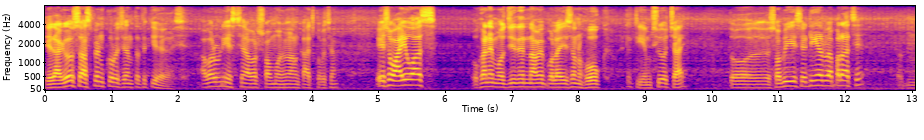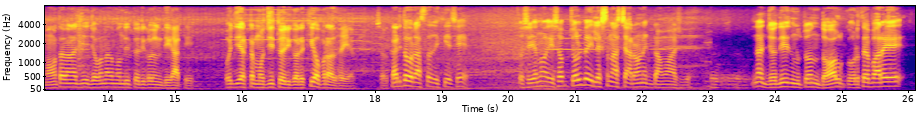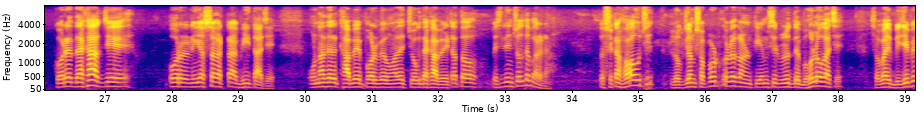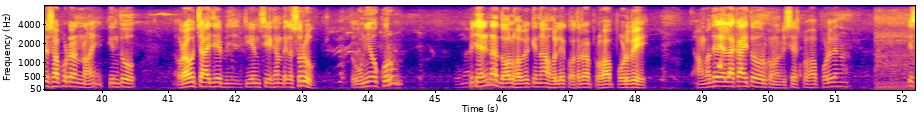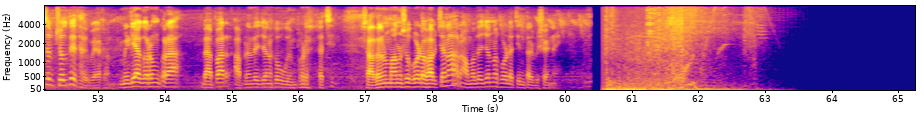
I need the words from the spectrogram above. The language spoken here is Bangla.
এর আগেও সাসপেন্ড করেছেন, তাতে কী হয়ে গেছে? আবার উনি এসছেন, আবার সমমহিমান কাজ করেছেন। এসব আই আইওয়াস, ওখানে মসজিদের নামে পোলাইজেশন হোক এটা টিএমসিও চায়। তো সবই সেটিংয়ের ব্যাপার আছে। মমতা ব্যানার্জি জগন্নাথ মন্দির তৈরি করলেন দীঘাতে। ওই যে একটা মসজিদ তৈরি করে, কী অপরাধ হয়ে যাবে? সরকারই তো রাস্তা দেখিয়েছে। তো সেই জন্য এসব চলবে ইলেকশন আসছে আরও অনেক ড্রামা আসবে। না, যদি নতুন দল করতে পারে, করে দেখাক যে ওর নিজস্ব একটা ভিত আছে। ওনাদের খাবে, পড়বে, ওনাদের চোখ দেখাবে, এটা তো বেশি দিন চলতে পারে না। তো সেটা হওয়া উচিত, লোকজন সাপোর্ট করবে, কারণ টিএমসির বিরুদ্ধে বহু লোক আছে। সবাই বিজেপির সাপোর্টার নয়, কিন্তু ওরাও চায় যে টিএমসি এখান থেকে সরুক। তো উনিও করুন। আমি জানি না দল হবে কি না, হলে কতটা প্রভাব পড়বে। আমাদের এলাকায় তো ওর কোনো বিশেষ প্রভাব পড়বে না। এসব চলতেই থাকবে এখন। মিডিয়া গরম করা ব্যাপার, আপনাদের জন্য খুব ইম্পর্টেন্ট আছে। সাধারণ মানুষও খুব ভাবছে না, আর আমাদের জন্য খুব চিন্তার বিষয় নেই।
